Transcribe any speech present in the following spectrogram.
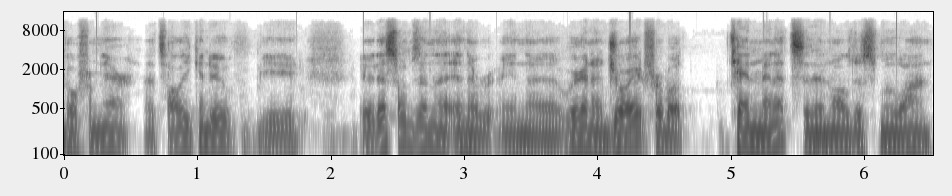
go from there. That's all you can do. You, this one's in the in the in the we're gonna enjoy it for about ten minutes and then we'll just move on.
